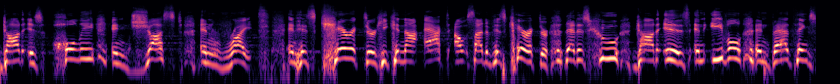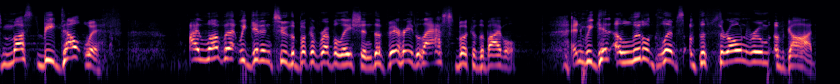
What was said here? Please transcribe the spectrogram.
God is holy and just and right. And his character, he cannot act outside of his character. That is who God is. And evil and bad things must be dealt with. I love that we get into the book of Revelation, the very last book of the Bible. And we get a little glimpse of the throne room of God.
